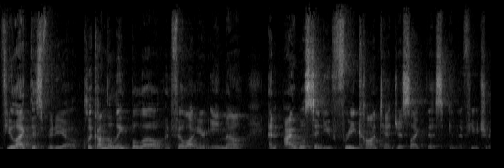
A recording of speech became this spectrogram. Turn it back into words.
If you like this video, click on the link below and fill out your email, and I will send you free content just like this in the future.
